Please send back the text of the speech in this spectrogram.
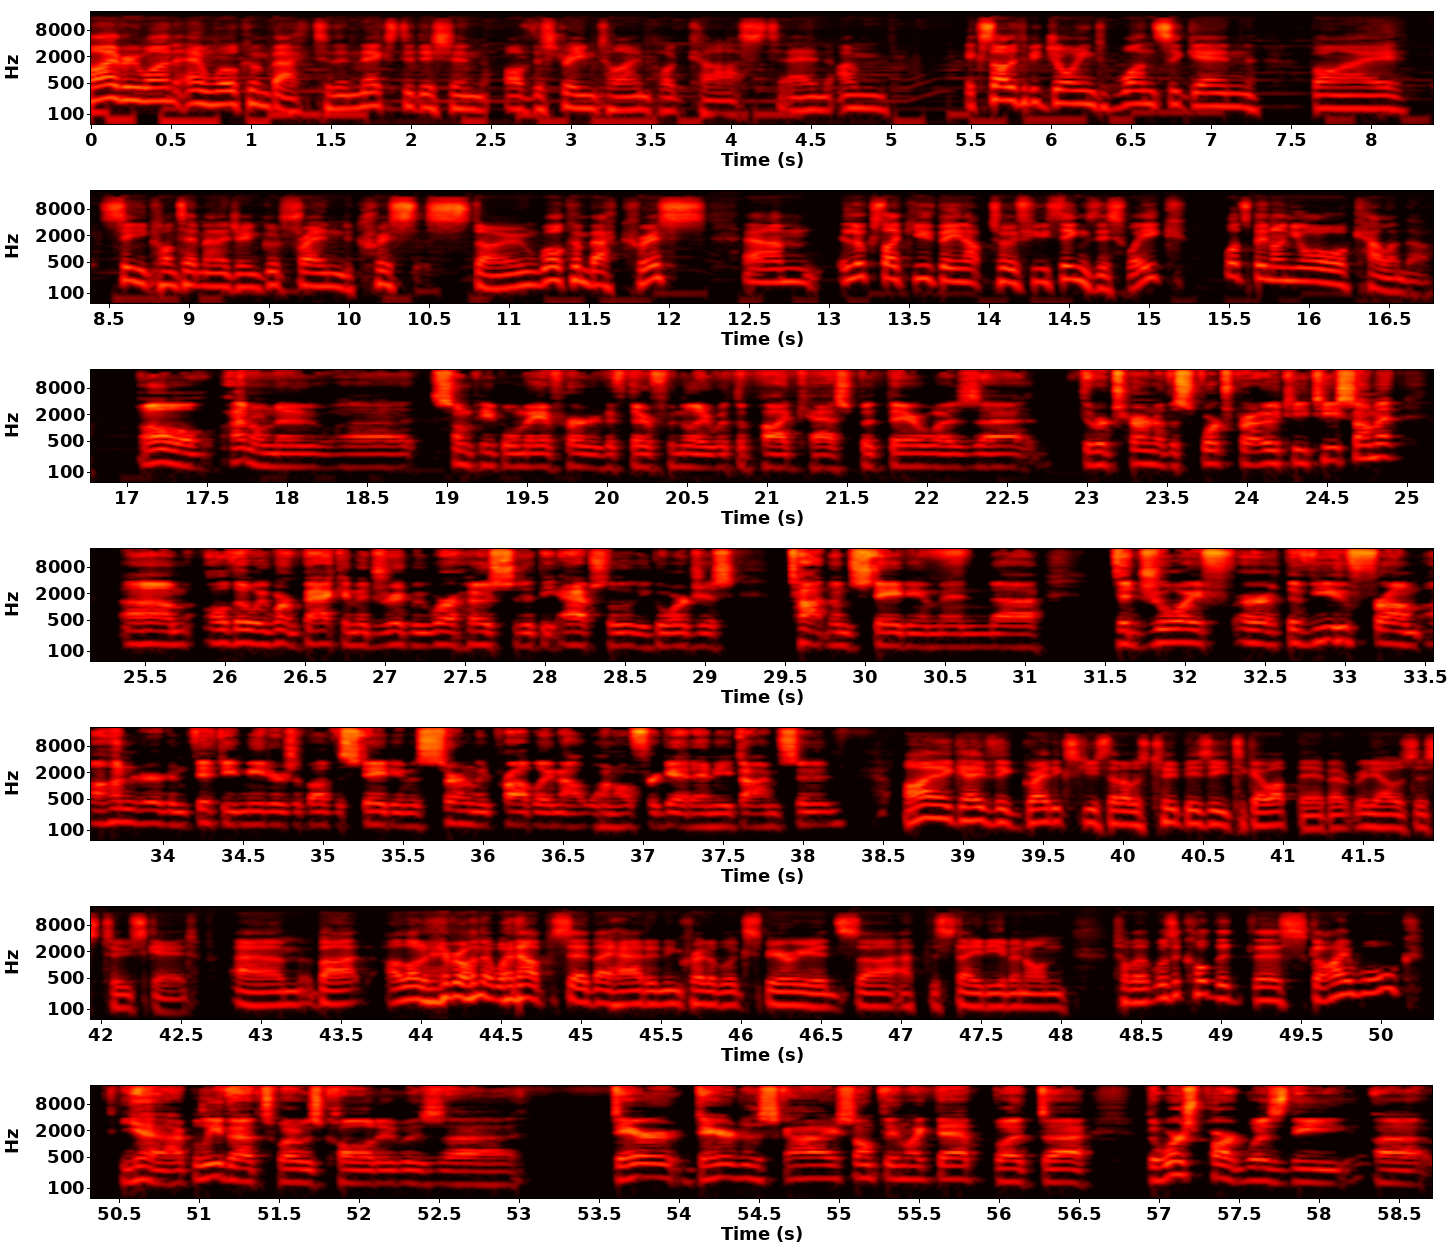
Hi, everyone, and welcome back to the next edition of the Streamtime podcast. And I'm excited to be joined once again by senior content manager and good friend Chris Stone. Welcome back, Chris. Um, it looks like you've been up to a few things this week. What's been on your calendar? Oh, I don't know. Uh, some people may have heard it if they're familiar with the podcast, but there was uh, the return of the Sports Pro OTT Summit. Um, although we weren't back in Madrid, we were hosted at the absolutely gorgeous Tottenham Stadium, and uh, the joy f- or the view from 150 meters above the stadium is certainly probably not one I'll forget anytime soon. I gave the great excuse that I was too busy to go up there, but really I was just too scared. Um, but a lot of everyone that went up said they had an incredible experience uh, at the stadium and on top of it. Was it called the, the Skywalk? Yeah, I believe that's what it was called. It was uh, Dare Dare to the Sky, something like that. But uh, the worst part was the uh,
